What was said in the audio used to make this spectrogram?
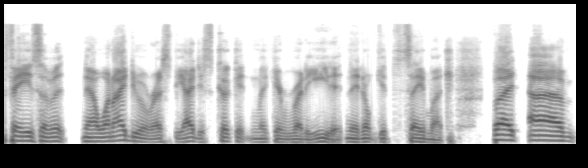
phase of it? Now, when I do a recipe, I just cook it and make everybody eat it, and they don't get to say much. But um,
